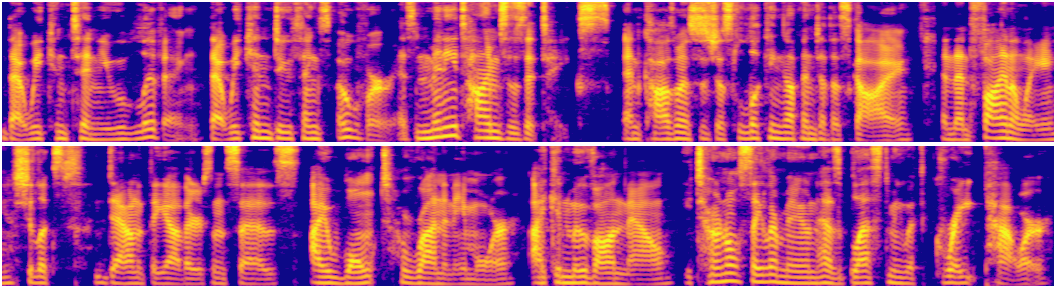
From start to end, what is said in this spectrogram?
that we continue living, that we can do things over as many times as it takes. And Cosmos is just looking up into the sky. And then finally, she looks down at the others and says, I won't run anymore. I can move on now. Eternal Sailor Moon has blessed me with great power.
